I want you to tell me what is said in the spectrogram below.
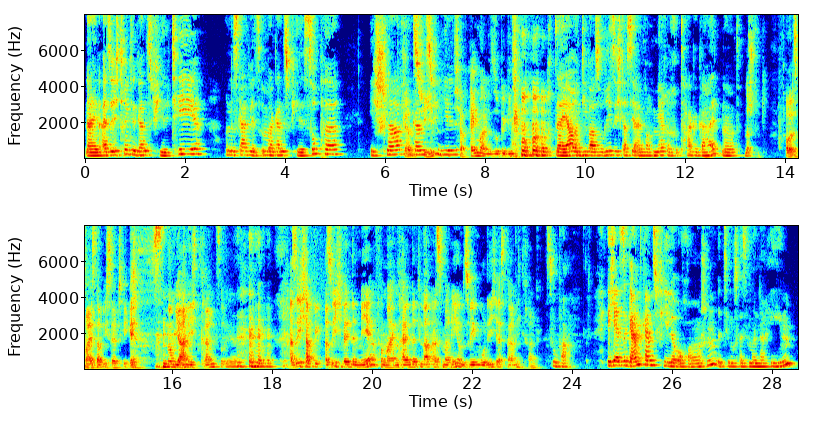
Nein, also ich trinke ganz viel Tee und es gab jetzt immer ganz viel Suppe. Ich schlafe ganz, Ganz, viel. viel. Ich habe einmal eine Suppe gekocht. Naja, und die war so riesig, dass sie einfach mehrere Tage gehalten hat. Das stimmt. Aber das meiste habe ich selbst gegessen, um ja nicht krank zu werden. Also ich habe, also ich wende mehr von meinen Heilmitteln an als Marie und deswegen wurde ich erst gar nicht krank. Super. Ich esse ganz, ganz viele Orangen beziehungsweise Mandarinen.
